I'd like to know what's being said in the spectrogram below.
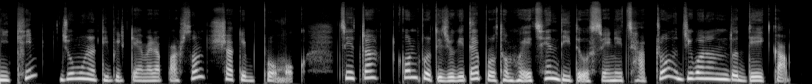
Nithin Jamuna টিভির ক্যামেরা পার্সন সাকিব প্রমুখ। চিত্রাঙ্কন প্রতিযোগিতায় প্রথম হয়েছেন দ্বিতীয় শ্রেণির ছাত্র জীবনানন্দ দে কাব্য।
